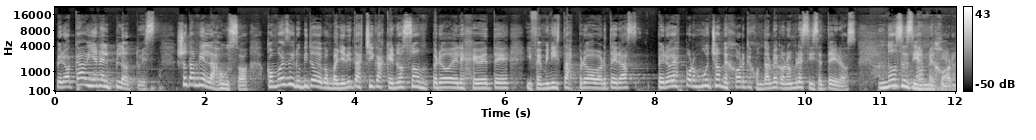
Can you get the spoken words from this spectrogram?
Pero acá viene el plot twist. Yo también las uso. Como ese grupito de compañeritas chicas que no son pro LGBT y feministas pro aborteras, pero es por mucho mejor que juntarme con hombres ciseteros. No sé si es mejor.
